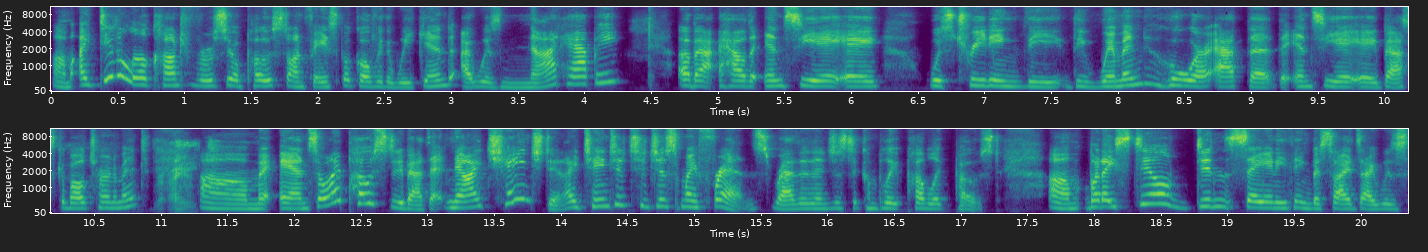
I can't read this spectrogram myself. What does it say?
um, i did a little controversial post on facebook over the weekend i was not happy about how the ncaa was treating the the women who were at the the ncaa basketball tournament. Right. um, and so i posted about that. Now i changed it. I changed it to just my friends rather than just a complete public post. Um, but i still didn't say anything besides i was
